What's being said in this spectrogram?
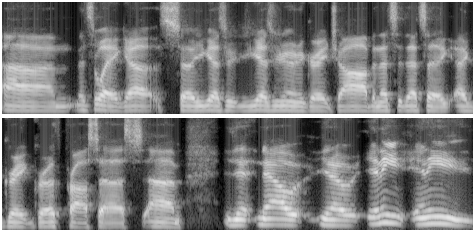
um, that's the way it goes. So you guys are you guys are doing a great job, and that's that's a, a great growth process. Um, now, you know, any any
